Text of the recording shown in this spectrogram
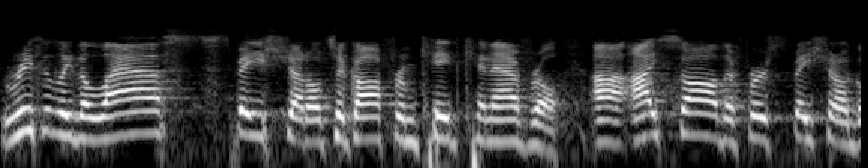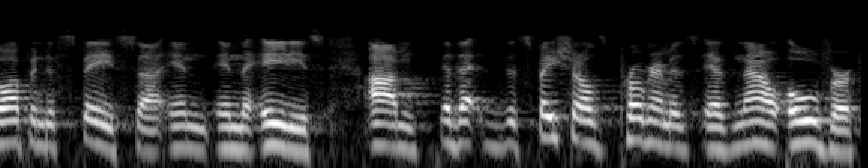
Recently, the last space shuttle took off from Cape Canaveral. Uh, I saw the first space shuttle go up into space uh, in in the 80s. Um, the, the space shuttle's program is, is now over.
